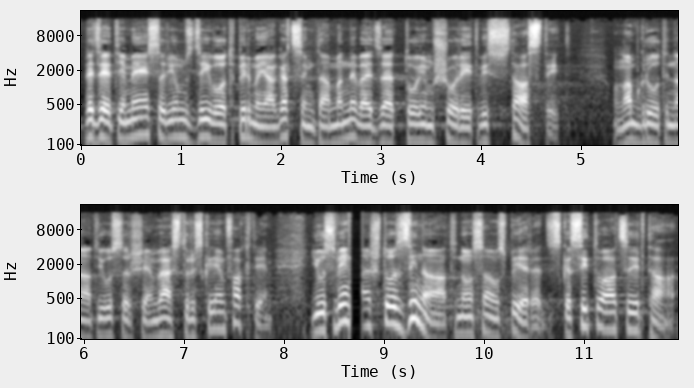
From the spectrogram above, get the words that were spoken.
Redziet, ja mēs ar jums dzīvotu pirmajā gadsimtā, man nevajadzētu to jums šorīt visu stāstīt un apgrūtināt jūs ar šiem vēsturiskajiem faktiem. Jūs vienkārši to zinātu no savas pieredzes, ka situācija ir tāda,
